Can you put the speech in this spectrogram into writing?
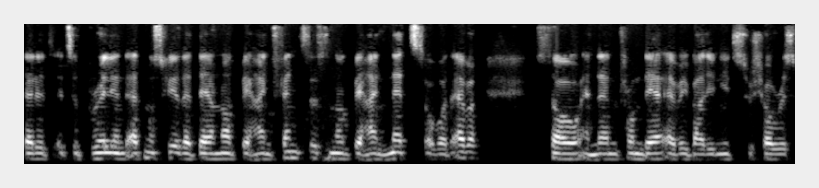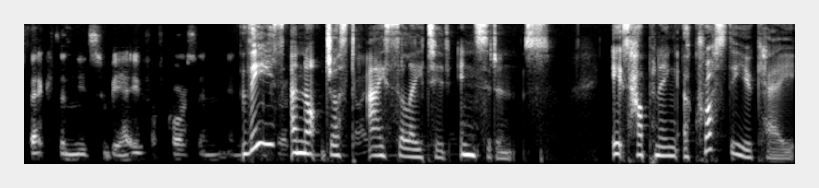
that it, it's a brilliant atmosphere. That they are not behind fences, not behind nets or whatever. So, and then from there, everybody needs to show respect and needs to behave, of course. In, in These are not just isolated incidents. It's happening across the UK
